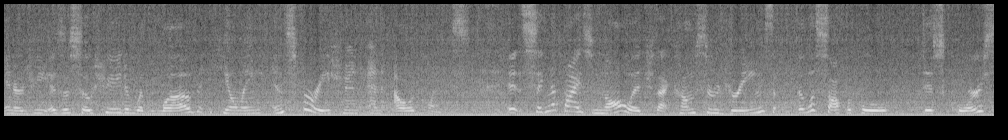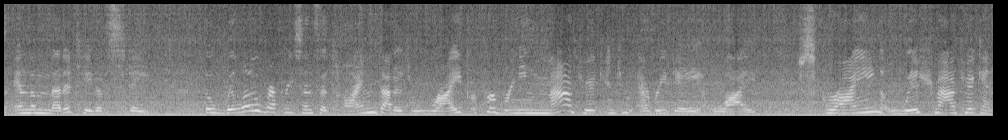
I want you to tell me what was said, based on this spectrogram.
energy is associated with love, healing, inspiration, and eloquence. It signifies knowledge that comes through dreams, philosophical discourse, and the meditative state. The willow represents a time that is ripe for bringing magic into everyday life. Scrying, wish magic, and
